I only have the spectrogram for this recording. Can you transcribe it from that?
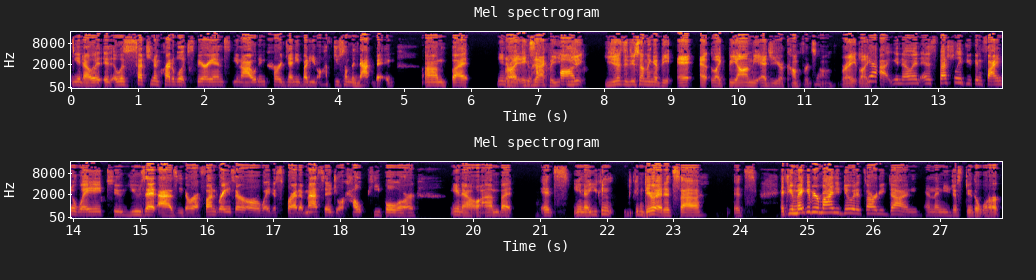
you know, it, it was such an incredible experience. You know, I would encourage anybody. You don't have to do something that big, um, but you know, right? exactly. You, you have to do something at the at, like beyond the edge of your comfort zone, right? Like yeah, you know, and, and especially if you can find a way to use it as either a fundraiser or a way to spread a message or help people or you know, um, but it's you know you can you can do it. It's uh it's if you make up your mind to do it it's already done and then you just do the work.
